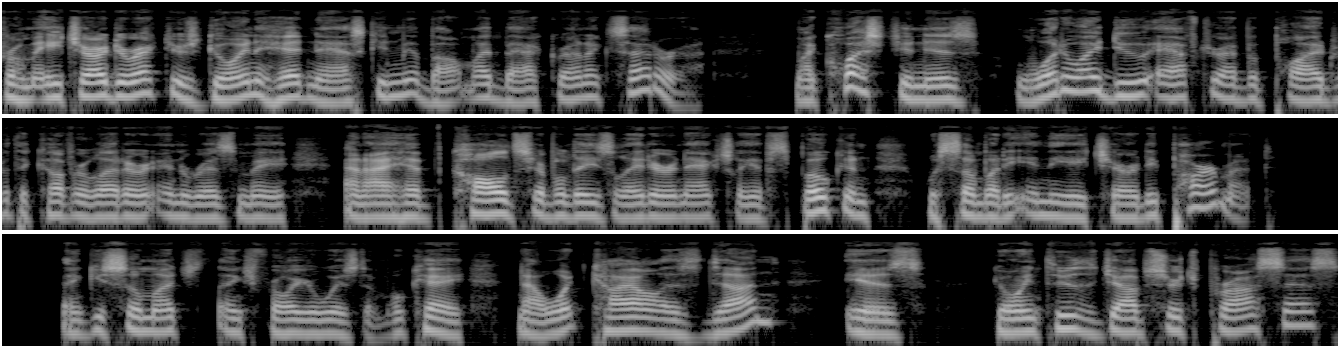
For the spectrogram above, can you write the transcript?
from HR directors going ahead and asking me about my background, etc. My question is, what do I do after I've applied with a cover letter and a resume and I have called several days later and actually have spoken with somebody in the HR department? Thank you so much. Thanks for all your wisdom. Okay, now what Kyle has done is going through the job search process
